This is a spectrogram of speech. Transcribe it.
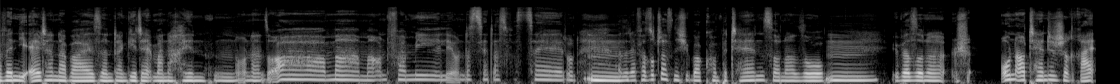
Äh, wenn die Eltern dabei sind, dann geht er immer nach hinten und dann so, ah, Mama und Familie und das ist ja das, was zählt. Und Mhm. also der versucht das nicht über Kompetenz, sondern so Mhm. über so eine sch- unauthentische Rei-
